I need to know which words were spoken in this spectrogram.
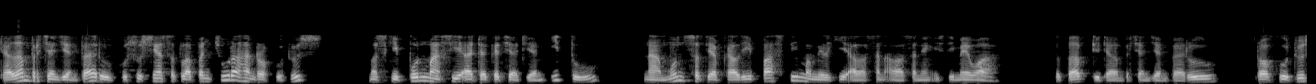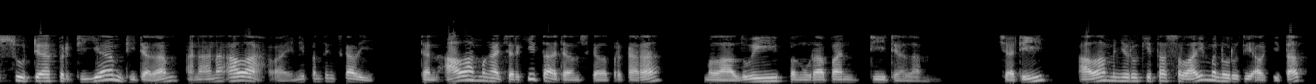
Dalam perjanjian baru, khususnya setelah pencurahan roh kudus, meskipun masih ada kejadian itu, namun setiap kali pasti memiliki alasan-alasan yang istimewa. Sebab di dalam perjanjian baru, roh kudus sudah berdiam di dalam anak-anak Allah. Wah, ini penting sekali. Dan Allah mengajar kita dalam segala perkara melalui pengurapan di dalam. Jadi, Allah menyuruh kita selain menuruti Alkitab,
